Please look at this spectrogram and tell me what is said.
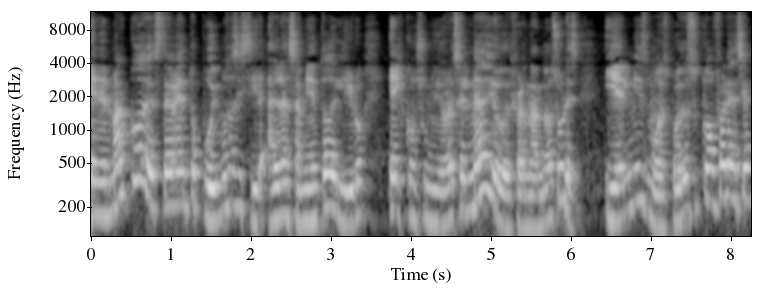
En el marco de este evento pudimos asistir al lanzamiento del libro El consumidor es el medio de Fernando Ansures y él mismo después de su conferencia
